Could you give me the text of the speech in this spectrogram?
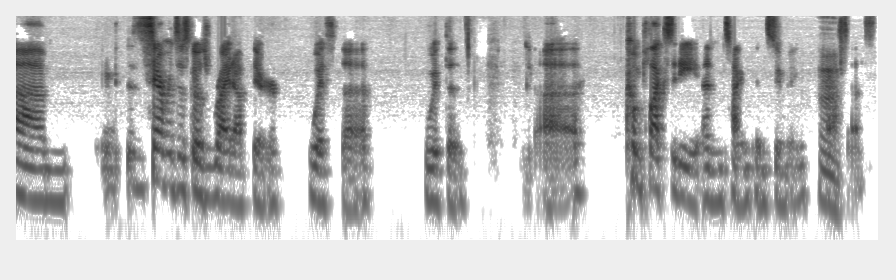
um, San Francisco is right up there with the with the uh, complexity and time consuming hmm. process.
